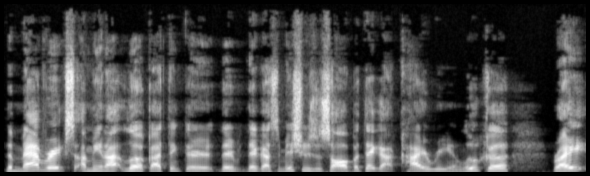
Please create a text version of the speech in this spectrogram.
The Mavericks, I mean, I look, I think they're they they got some issues to solve, but they got Kyrie and Luka, right?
